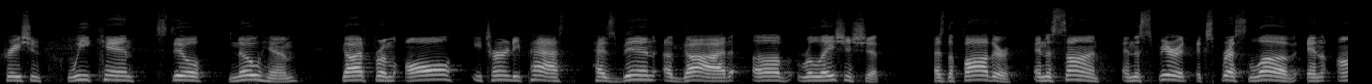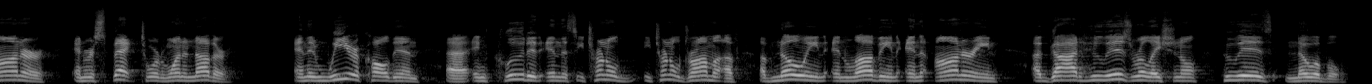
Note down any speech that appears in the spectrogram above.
creation, we can still know Him. God, from all eternity past, has been a God of relationship. As the Father and the Son and the Spirit express love and honor and respect toward one another. And then we are called in uh, included in this eternal, eternal drama of, of knowing and loving and honoring a God who is relational, who is knowable.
